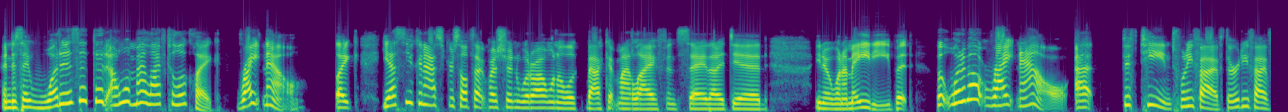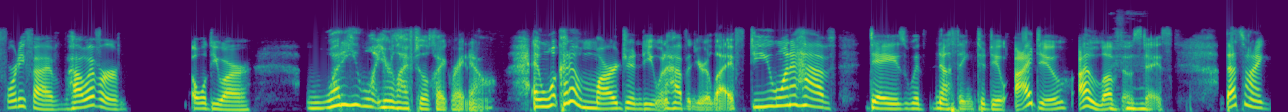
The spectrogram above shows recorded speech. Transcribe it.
and to say, what is it that I want my life to look like right now? Like, yes, you can ask yourself that question, what do I want to look back at my life and say that I did, you know, when I'm 80? But but what about right now at 15, 25, 35, 45, however old you are, what do you want your life to look like right now? And what kind of margin do you want to have in your life? Do you want to have days with nothing to do? I do. I love those mm-hmm. days. That's when I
